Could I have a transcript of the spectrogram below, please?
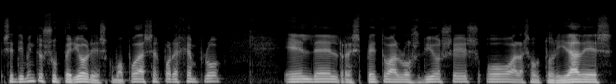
sentimientos superiores, como pueda ser, por ejemplo, el del respeto a los dioses o a las autoridades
